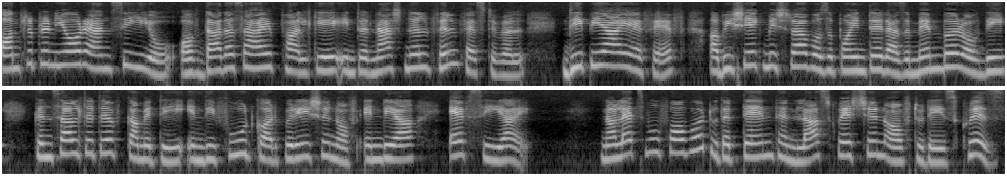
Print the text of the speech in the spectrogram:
entrepreneur and CEO of Dada Saheb Phalke International Film Festival DPIFF, Abhishek Mishra was appointed as a member of the Consultative Committee in the Food Corporation of India FCI. Now let's move forward to the 10th and last question of today's quiz.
